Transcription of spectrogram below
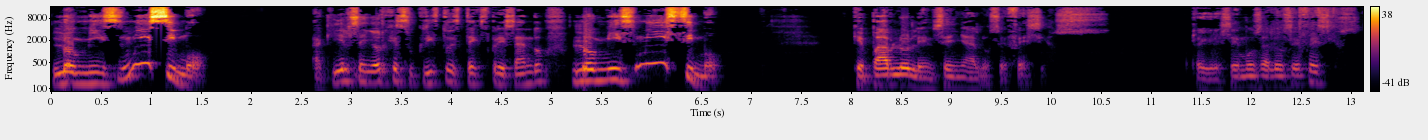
Lo mismísimo. Aquí el Señor Jesucristo está expresando lo mismísimo que Pablo le enseña a los efesios. Regresemos a los efesios.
